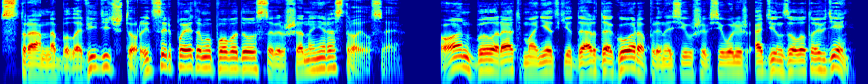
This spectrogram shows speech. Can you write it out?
Странно было видеть, что рыцарь по этому поводу совершенно не расстроился. Он был рад монетке Дардагора, приносившей всего лишь один золотой в день.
